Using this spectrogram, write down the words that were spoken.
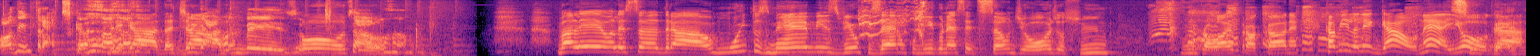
Ordem em prática. Obrigada, tchau. Obrigada, um beijo. Outro. Tchau. Valeu, Alessandra. Muitos memes, viu? Fizeram comigo nessa edição de hoje. Assim, Um pra lá e pra cá, né? Camila, legal, né? Yoga. Super,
